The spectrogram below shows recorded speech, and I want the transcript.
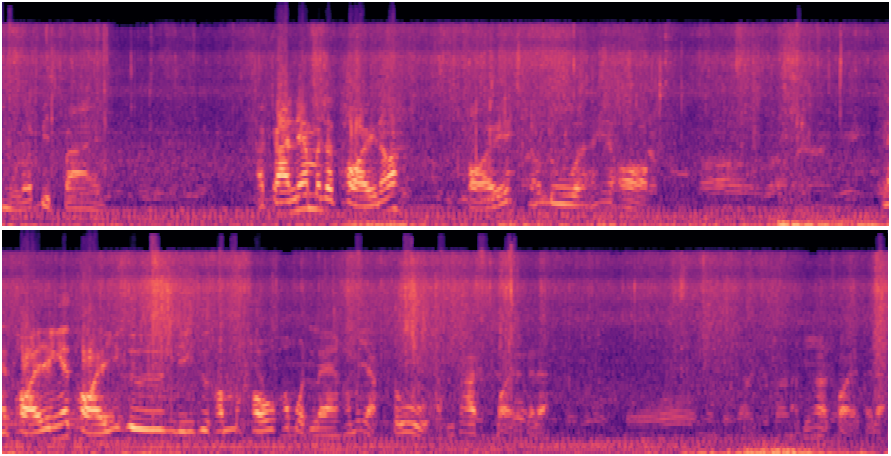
หมุนแล้วปิดไป อาการเนี้ยมันจะถอยเนาะถอยต้องดูให้ออกเนี่ยถอยอย่างเงี้ยถอยนี่คือจริงๆคือเขาเขาเขาหมดแรงเขาไม่อยากสู้อภิพาตปล่อยไปแล้ว อภิพาตปล่อยไปแล้ว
